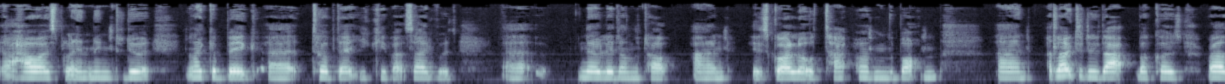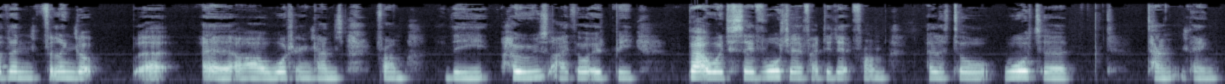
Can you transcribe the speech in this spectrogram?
Uh, how I was planning to do it, like a big uh, tub that you keep outside with uh, no lid on the top and it's got a little tap on the bottom. And I'd like to do that because rather than filling up uh, uh, our watering cans from the hose, I thought it'd be better way to save water if I did it from a little water tank thing.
